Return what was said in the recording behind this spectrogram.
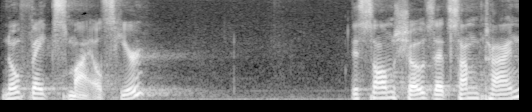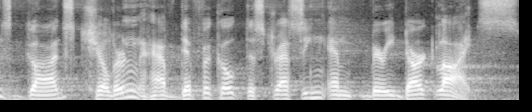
no fake smiles here. This psalm shows that sometimes God's children have difficult, distressing, and very dark lives.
